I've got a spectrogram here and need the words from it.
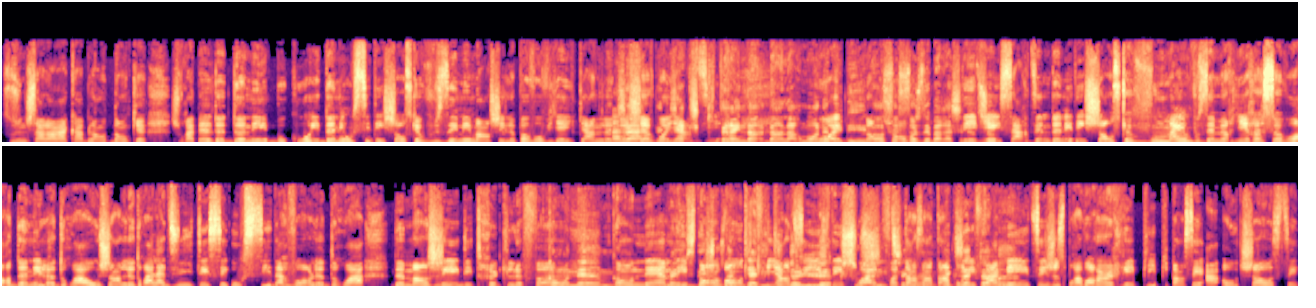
sous une chaleur accablante. Donc, euh, je vous rappelle de donner beaucoup et donner aussi des choses que vous aimez manger. Là, pas vos vieilles cannes là, de chef exact, boyardi. qui traînent dans, dans l'armoire Ouais, depuis des... non, on va se débarrasser des de ça. Hmm. vieilles sardines. Donner des choses que vous-même vous aimeriez recevoir. Donner le droit aux gens. Le droit à la dignité, c'est aussi d'avoir le droit de manger des trucs le fun. Qu'on aime. Qu'on aime. Même des si des choses bonbons, des qualité, de friandises, luxe des fois, aussi, une fois de temps en temps pour les familles. Tu sais, juste pour avoir un répit puis penser à autre chose, tu sais.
